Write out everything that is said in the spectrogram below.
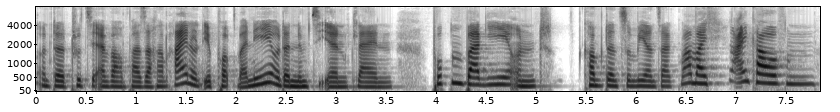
und da tut sie einfach ein paar Sachen rein und ihr Portemonnaie und dann nimmt sie ihren kleinen Puppenbuggy und kommt dann zu mir und sagt, Mama, ich einkaufen.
